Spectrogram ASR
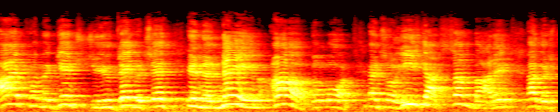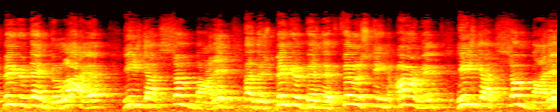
I come against you, David said, in the name of the Lord. And so he's got somebody uh, that's bigger than Goliath. He's got somebody uh, that's bigger than the Philistine army. He's got somebody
